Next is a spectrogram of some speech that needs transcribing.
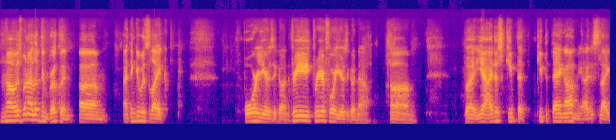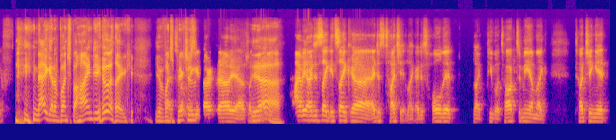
No, it was when I lived in Brooklyn. Um, I think it was like four years ago, three, three or four years ago now. Um, but yeah, I just keep that keep the thing on me. I just like now you got a bunch behind you. Like you have a bunch of just put my pictures. down. Yeah. Yeah. I mean, I just like it's like uh, I just touch it. Like I just hold it. Like people talk to me, I'm like touching it.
